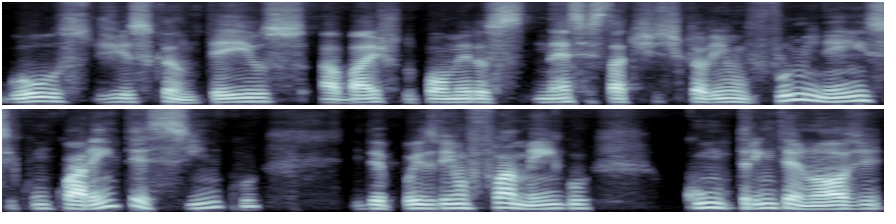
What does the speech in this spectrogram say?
gols de escanteios. Abaixo do Palmeiras, nessa estatística, vem o Fluminense com 45 e depois vem o Flamengo com 39.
